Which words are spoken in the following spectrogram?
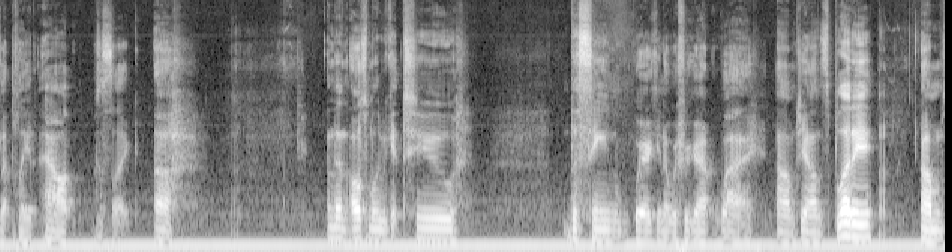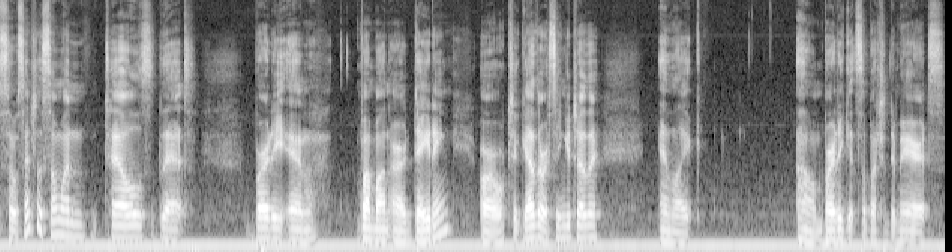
that played out, just like, oh. And then ultimately we get to the scene where you know we figure out why um, Jihan's bloody. Um, so essentially, someone tells that Birdie and Bonbon are dating or together or seeing each other, and like, um, Birdie gets a bunch of demerits,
